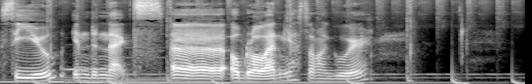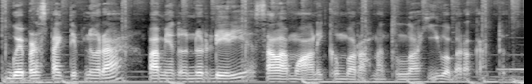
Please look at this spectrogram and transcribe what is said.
see you in the next uh, obrolan ya sama gue. Gue perspektif Nura pamit undur diri. Assalamualaikum warahmatullahi wabarakatuh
